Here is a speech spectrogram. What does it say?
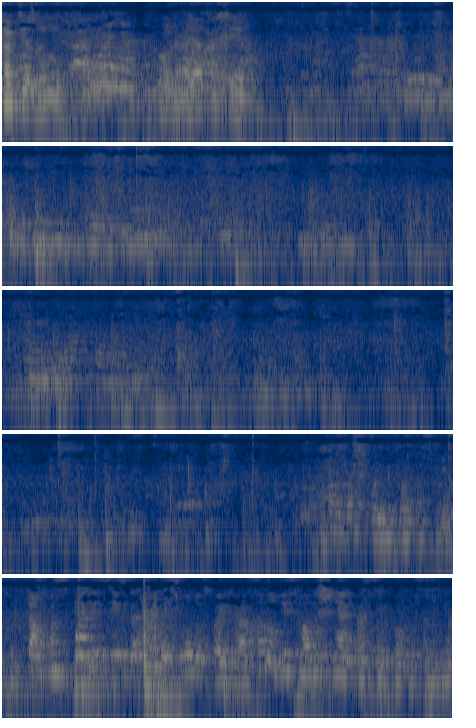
Как тебя зовут? Коля, а я Тахир. Там поспали, здесь заходят, могут поиграться. Ну, здесь малышня красиво посадил.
